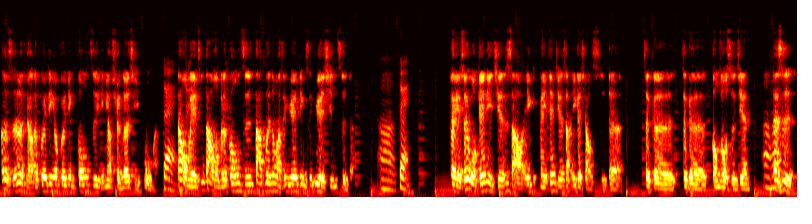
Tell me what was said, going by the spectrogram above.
二十二条的规定又规定工资一定要全额给付嘛。对。但我们也知道，我们的工资大部分都嘛是约定是月薪制的。嗯，对。对，所以我给你减少一每天减少一个小时的这个这个工作时间，uh huh. 但是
